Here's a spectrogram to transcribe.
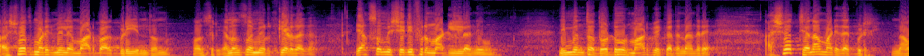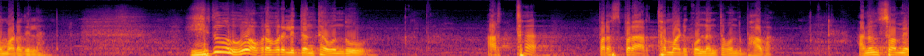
ಅಶ್ವಥ್ ಮಾಡಿದ ಮೇಲೆ ಮಾಡಬಾರ್ದು ಬಿಡಿ ಅಂತಂದು ಒಂದ್ಸರಿ. ಅನಂತ ಸ್ವಾಮಿಯವ್ರು ಕೇಳಿದಾಗ, ಯಾಕೆ ಸ್ವಾಮಿ ಶರೀಫ್ರನ್ನ ಮಾಡಲಿಲ್ಲ ನೀವು? ನಿಮ್ಮಂಥ ದೊಡ್ಡವ್ರು ಮಾಡಬೇಕು ಅದನ್ನು ಅಂದರೆ ಅಶ್ವಥ್ ಚೆನ್ನಾಗಿ ಮಾಡಿದ್ದಾರೆ ಬಿಡ್ರಿ, ನಾವು ಮಾಡೋದಿಲ್ಲ ಅಂತ. ಇದು ಅವರವರಲ್ಲಿದ್ದಂಥ ಒಂದು ಅರ್ಥ, ಪರಸ್ಪರ ಅರ್ಥ ಮಾಡಿಕೊಂಡಂಥ ಒಂದು ಭಾವ. ಅನಂತ ಸ್ವಾಮಿಯ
